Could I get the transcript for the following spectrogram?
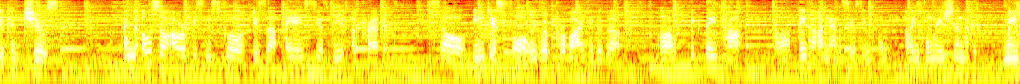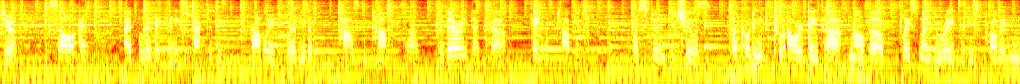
you can choose. And also our business school is uh, AACSB accredited. So in this fall, we will provide the uh, big data, uh, data analysis info, uh, information like a major. So I, I believe I can expect that this probably will be the past uh, the very like uh, famous topic for students to choose. According to our data, now the placement rate is probably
